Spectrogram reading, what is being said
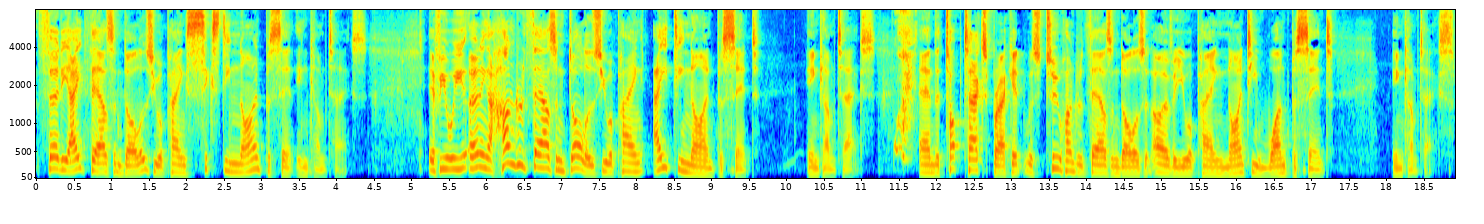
thirty eight thousand dollars, you were paying sixty nine percent income tax. If you were earning hundred thousand dollars, you were paying eighty nine percent income tax. And the top tax bracket was two hundred thousand dollars and over. You were paying ninety one percent income tax.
